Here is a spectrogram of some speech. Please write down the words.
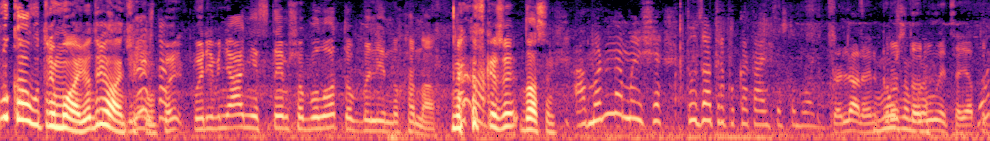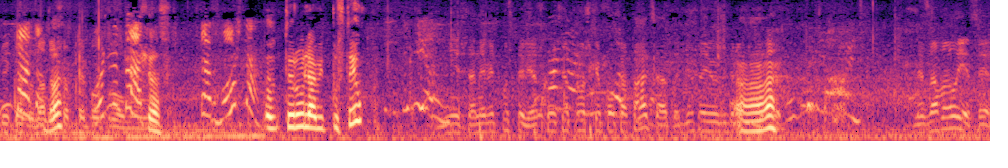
ну каву тримаю, Адріанчику. По порівнянні з тим, що було, то блін, ну хана. Скажи, да, син. А можна ми ще тут завтра покатаємося з тобою? Колян, він Можна просто рулиться, я тобі кажу, треба, Да? щоб ти попробував. Щас. Так, можна? Е, Ти руля відпустив? Ні, ще не відпустив. Я хочу трошки покататися, а тоді ти його Ага. Не завали, син.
